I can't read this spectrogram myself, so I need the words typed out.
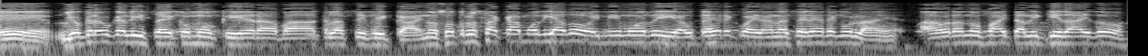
Eh, yo creo que el Licey como quiera va a clasificar. Nosotros sacamos día 2 el mismo día, ustedes recuerdan la serie regular. Ahora nos falta liquidar y dos.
